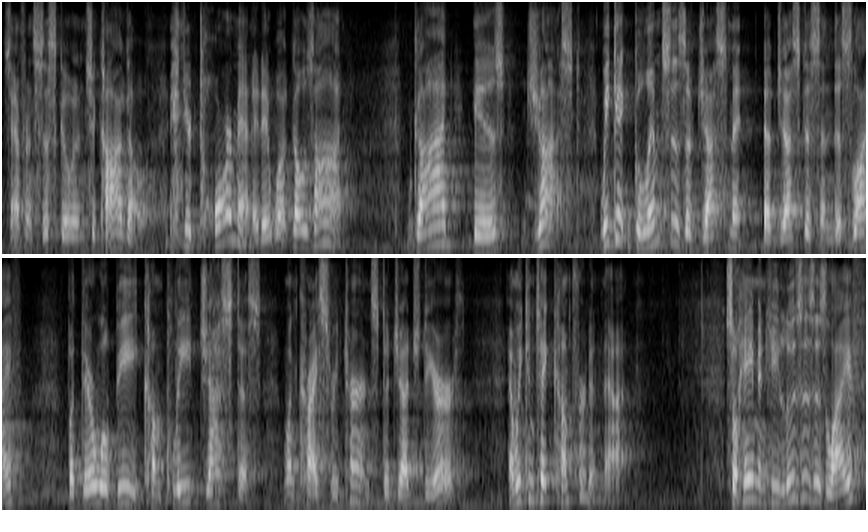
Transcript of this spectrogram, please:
San Francisco and Chicago and you're tormented at what goes on. God is just. We get glimpses of, of justice in this life, but there will be complete justice when Christ returns to judge the earth. And we can take comfort in that. So Haman, he loses his life.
